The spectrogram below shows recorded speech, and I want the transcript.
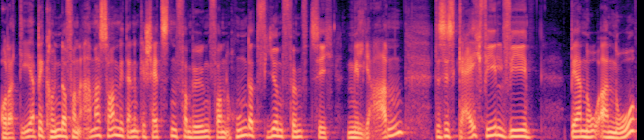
oder der Begründer von Amazon mit einem geschätzten Vermögen von 154 Milliarden. Das ist gleich viel wie Bernard Arnault,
